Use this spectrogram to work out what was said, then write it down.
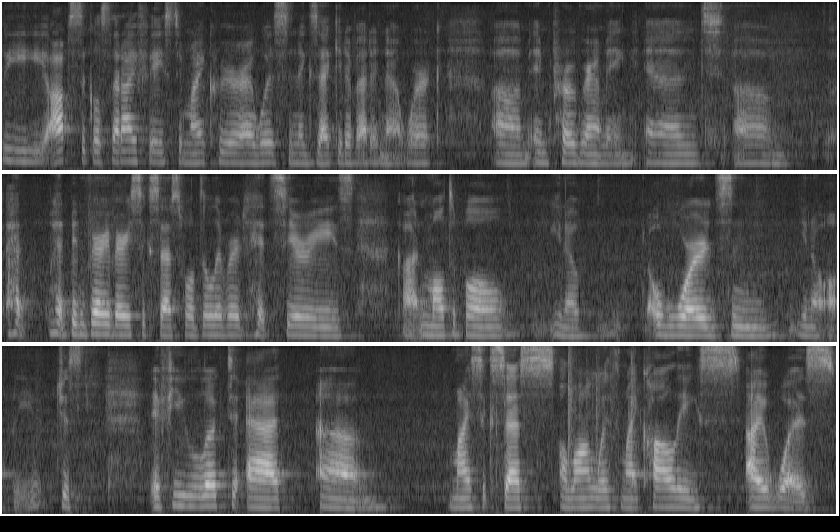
the obstacles that I faced in my career, I was an executive at a network um, in programming and um, had, had been very, very successful, delivered hit series, gotten multiple, you know, awards and, you know, just if you looked at um, my success along with my colleagues, I was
